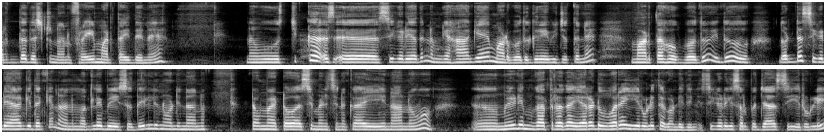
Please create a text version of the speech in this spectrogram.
ಅರ್ಧದಷ್ಟು ನಾನು ಫ್ರೈ ಮಾಡ್ತಾ ಇದ್ದೇನೆ. ನಾವು ಚಿಕ್ಕ ಸಿಗಡಿ ಆದರೆ ನಮಗೆ ಹಾಗೇ ಮಾಡ್ಬೋದು, ಗ್ರೇವಿ ಜೊತೆ ಮಾಡ್ತಾ ಹೋಗ್ಬೋದು. ಇದು ದೊಡ್ಡ ಸಿಗಡಿ ಆಗಿದ್ದಕ್ಕೆ ನಾನು ಮೊದಲೇ ಬೇಯಿಸೋದು. ಇಲ್ಲಿ ನೋಡಿ ನಾನು ಟೊಮೆಟೊ ಹಸಿಮೆಣಸಿನಕಾಯಿ, ನಾನು ಮೀಡಿಯಮ್ ಗಾತ್ರದ ಎರಡೂವರೆ ಈರುಳ್ಳಿ ತಗೊಂಡಿದ್ದೀನಿ. ಸಿಗಡಿಗೆ ಸ್ವಲ್ಪ ಜಾಸ್ತಿ ಈರುಳ್ಳಿ,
